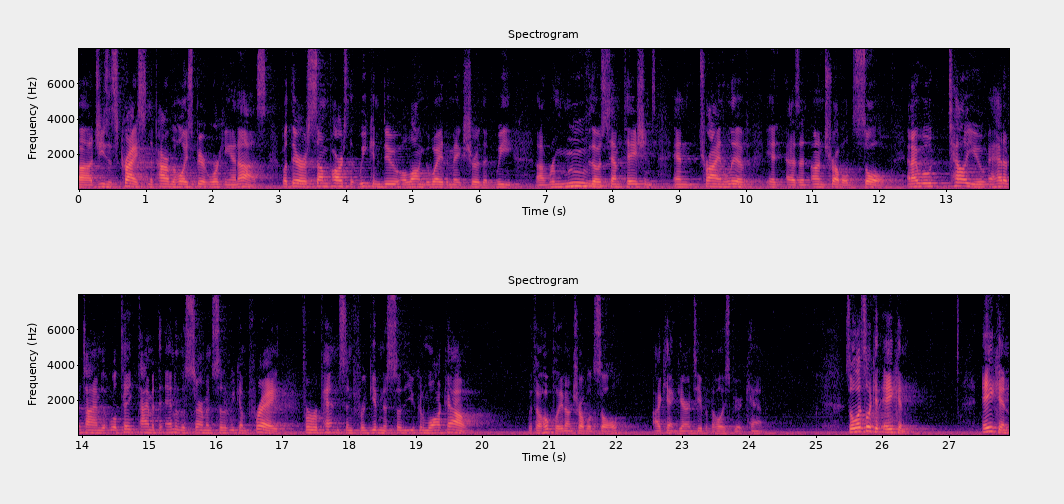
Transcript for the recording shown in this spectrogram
uh, Jesus Christ and the power of the Holy Spirit working in us. But there are some parts that we can do along the way to make sure that we uh, remove those temptations and try and live it as an untroubled soul. And I will tell you ahead of time that we'll take time at the end of the sermon so that we can pray for repentance and forgiveness so that you can walk out with a hopefully an untroubled soul. I can't guarantee it, but the Holy Spirit can. So let's look at Achan. Achan,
